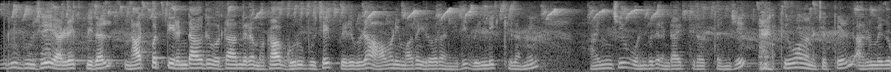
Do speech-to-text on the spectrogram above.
குரு பூஜை அழைப்பிதழ் நாற்பத்தி ரெண்டாவது வருடாந்திர மகா குரு பூஜை பெருவிழா ஆவணி மாதம் இருபதாம் தேதி வெள்ளிக்கிழமை அஞ்சு ஒன்பது ரெண்டாயிரத்தி இருபத்தஞ்சு. திருவோண நட்சத்திரத்தில் அருள்மிகு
